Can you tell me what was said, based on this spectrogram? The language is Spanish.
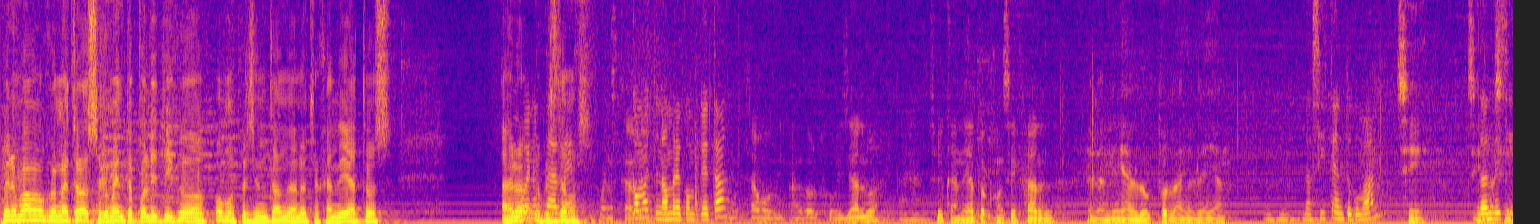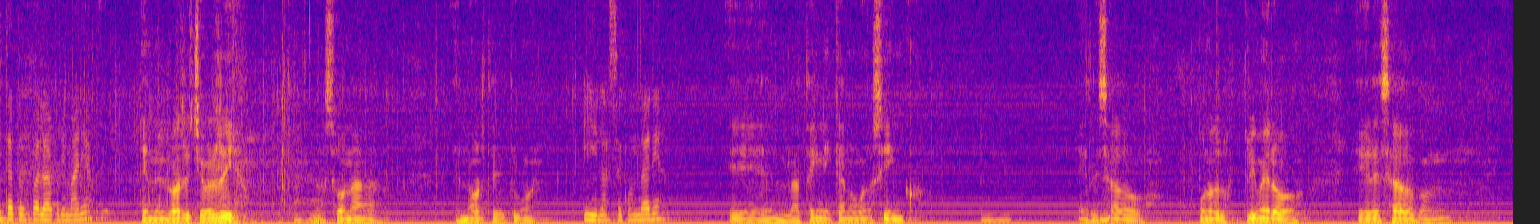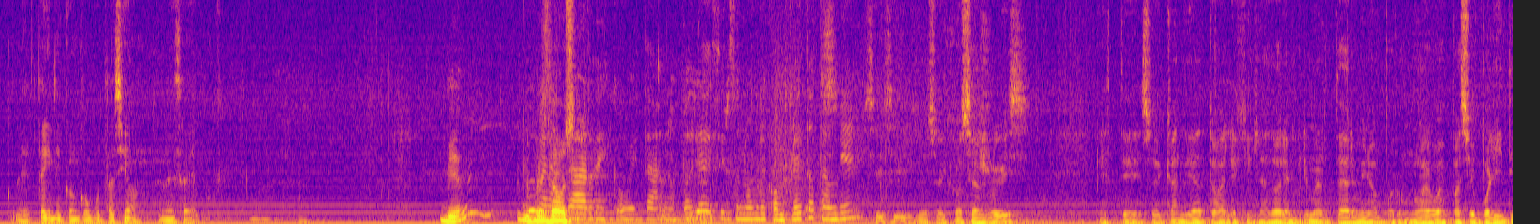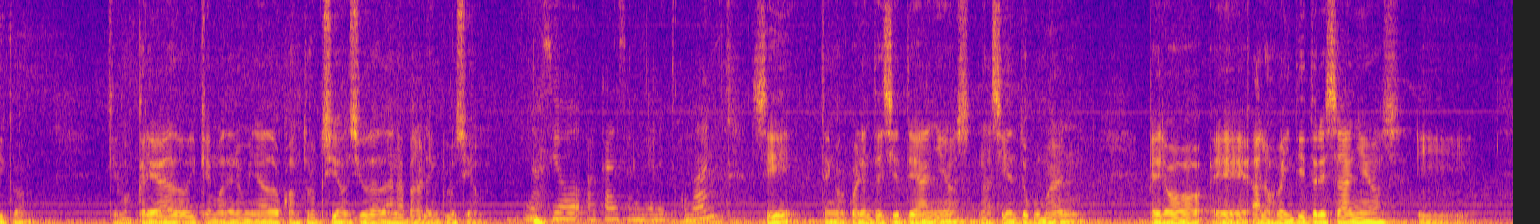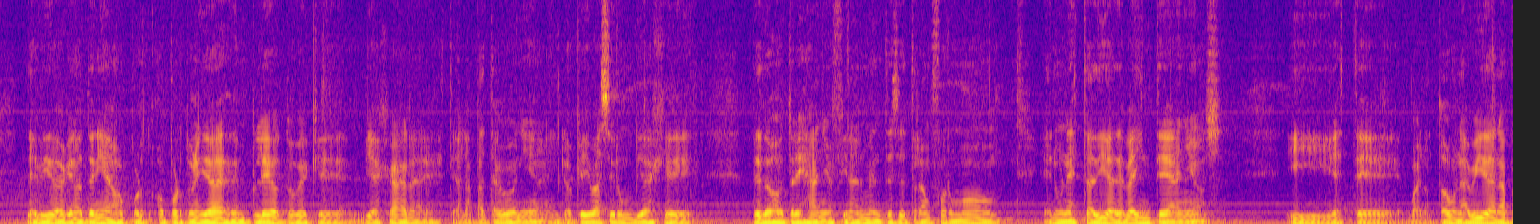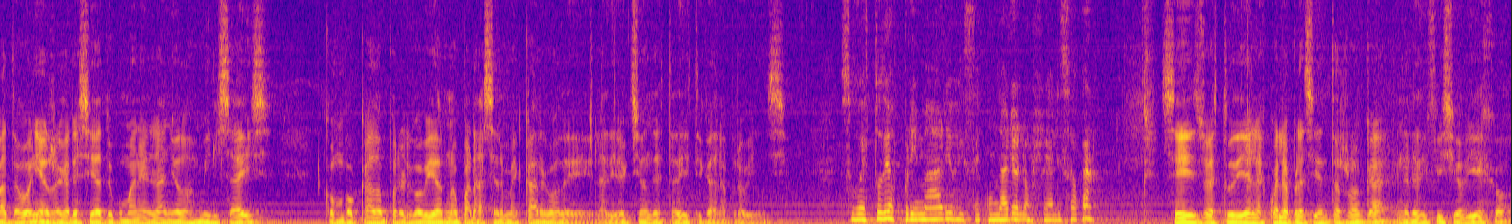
Bueno, vamos con nuestro segmento político, vamos presentando a nuestros candidatos. ¿Cómo es tu nombre completo? Gustavo Adolfo Villalba, soy candidato concejal en la línea del doctor Daniel Deyán. Uh ¿Naciste en Tucumán? Sí. ¿Dónde nací. hiciste tu escuela primaria? En el barrio Echeverría, en la zona del norte de Tucumán. ¿Y la secundaria? En la técnica número 5. Uh -huh. Egresado, uno de los primeros egresados con de técnico en computación en esa época. Bien. Muy buenas tardes, ¿cómo está? ¿Nos podría decir su nombre completo también? Sí, sí, yo soy José Ruiz, este, soy candidato a legislador en primer término por un nuevo espacio político que hemos creado y que hemos denominado Construcción Ciudadana para la Inclusión. ¿Nació acá en San Miguel de Tucumán? Sí, tengo 47 años, nací en Tucumán, pero eh, a los 23 años y debido a que no tenía oportunidades de empleo tuve que viajar este, a la Patagonia y lo que iba a ser un viaje de dos o tres años finalmente se transformó en una estadía de 20 años y este, bueno, toda una vida en la Patagonia. Regresé a Tucumán en el año 2006 convocado por el gobierno para hacerme cargo de la Dirección de Estadística de la provincia. ¿Sus estudios primarios y secundarios los realizó acá? Sí, yo estudié en la Escuela Presidente Roca, en el edificio viejo,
